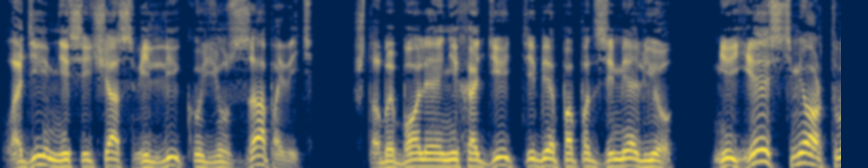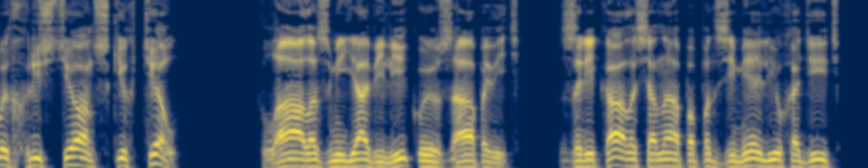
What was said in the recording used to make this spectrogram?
клади мне сейчас великую заповедь, чтобы более не ходить тебе по подземелью, не есть мертвых христианских тел. Клала змея великую заповедь, зарекалась она по подземелью ходить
